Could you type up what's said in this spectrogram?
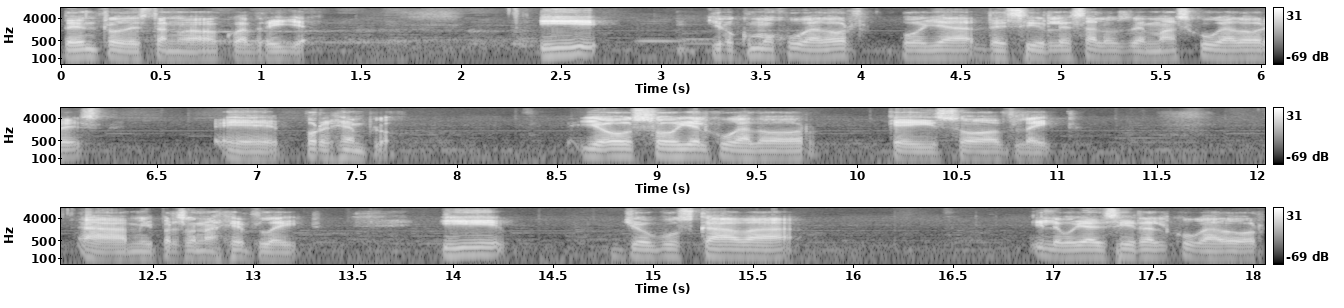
dentro de esta nueva cuadrilla. Y yo como jugador voy a decirles a los demás jugadores, eh, por ejemplo, yo soy el jugador que hizo a Blade, a mi personaje Blade, y yo buscaba, y le voy a decir al jugador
